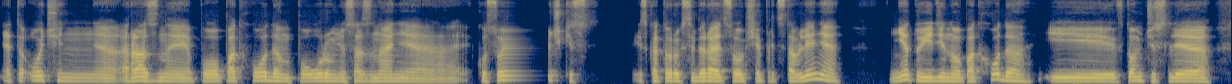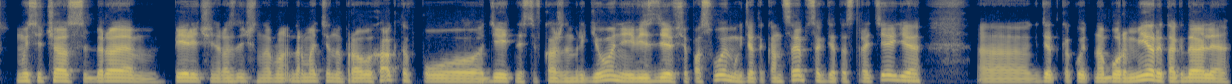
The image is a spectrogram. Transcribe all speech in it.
Это очень э, разные по подходам, по уровню сознания кусочки, из которых собирается общее представление. Нету единого подхода, и в том числе мы сейчас собираем перечень различных нормативно-правовых актов по деятельности в каждом регионе, и везде все по-своему, где-то концепция, где-то стратегия, э, где-то какой-то набор мер и так далее.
